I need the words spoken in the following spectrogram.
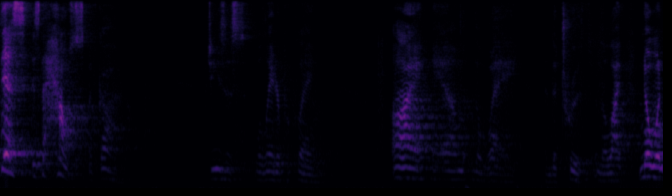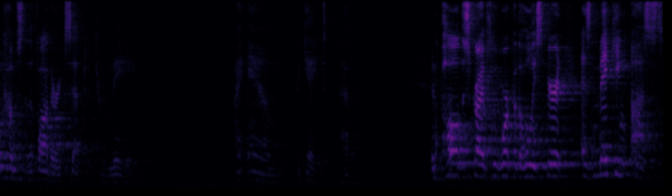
This is the house of God. Jesus will later proclaim, I am the way and the truth and the life. No one comes to the Father except through me. I am the gate of heaven. And Paul describes the work of the Holy Spirit as making us,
